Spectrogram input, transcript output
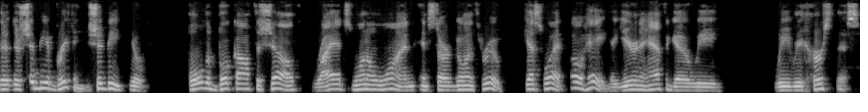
there, there should be a briefing. It should be, you know, pull the book off the shelf, riots 101 and start going through. Guess what? Oh, hey, a year and a half ago, we, we rehearsed this.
